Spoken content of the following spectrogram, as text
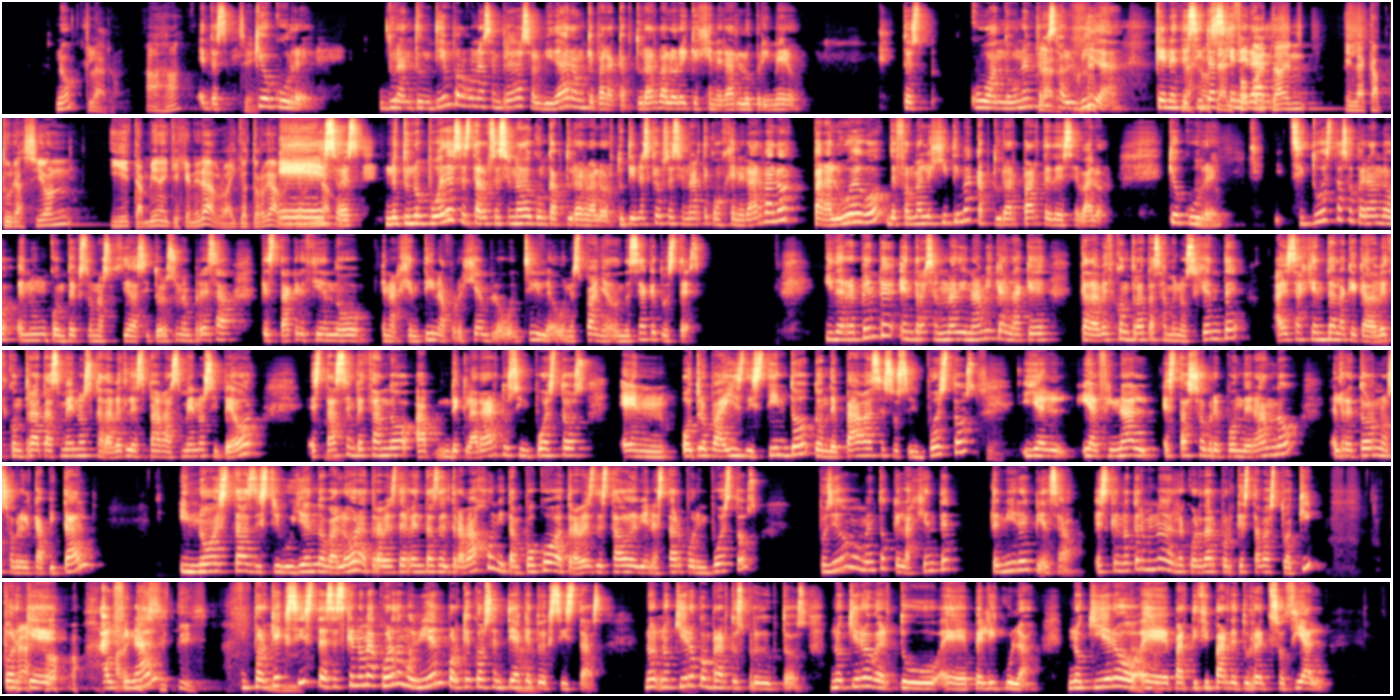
¿no? Claro. Ajá. Entonces, ¿qué ocurre? Durante un tiempo algunas empresas olvidaron que para capturar valor hay que generarlo primero. Entonces, cuando una empresa olvida que necesitas generar en la capturación y también hay que generarlo, hay que otorgarlo. Eso es. No, tú no puedes estar obsesionado con capturar valor. Tú tienes que obsesionarte con generar valor para luego, de forma legítima, capturar parte de ese valor. ¿Qué ocurre? Si tú estás operando en un contexto, en una sociedad, si tú eres una empresa que está creciendo en Argentina, por ejemplo, o en Chile, o en España, donde sea que tú estés, y de repente entras en una dinámica en la que cada vez contratas a menos gente, a esa gente a la que cada vez contratas menos, cada vez les pagas menos y peor, estás mm. empezando a declarar tus impuestos en otro país distinto donde pagas esos impuestos y, el, y al final estás sobreponderando el retorno sobre el capital y no estás distribuyendo valor a través de rentas del trabajo ni tampoco a través de estado de bienestar por impuestos, pues llega un momento que la gente te mira y piensa, es que no termino de recordar por qué estabas tú aquí. Porque al final, ¿por qué existes? Es que no me acuerdo muy bien por qué consentía que tú existas. No, no, quiero comprar tus productos, no quiero ver tu eh, película, no quiero eh, participar de tu red social,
